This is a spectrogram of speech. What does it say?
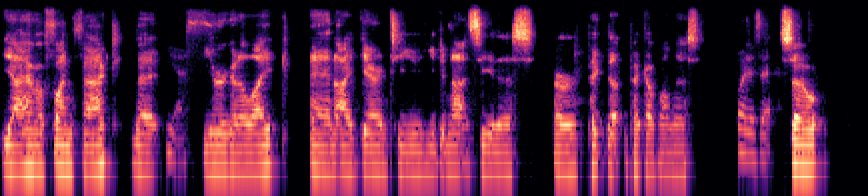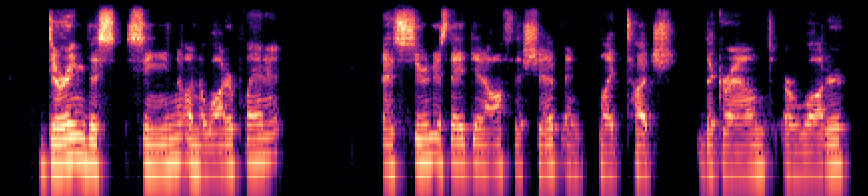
Yeah, I have a fun fact that Yes. you're gonna like, and I guarantee you, you did not see this or picked up pick up on this. what is it? So during this scene on the water planet, as soon as they get off the ship and like touch the ground or water,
